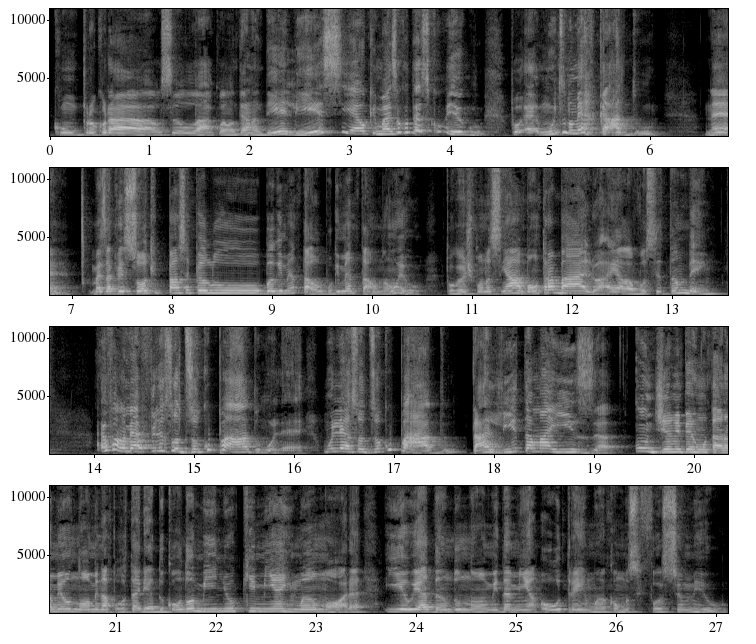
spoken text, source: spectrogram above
com procurar o celular com a lanterna dele, esse é o que mais acontece comigo. É muito no mercado, né? Mas a pessoa que passa pelo bug mental, bug mental, não eu. Porque eu respondo assim, ah, bom trabalho. Aí ela, você também. Aí eu falo, minha filha, eu sou desocupado, mulher. Mulher, eu sou desocupado. Thalita Maísa. Um dia me perguntaram meu nome na portaria do condomínio que minha irmã mora e eu ia dando o nome da minha outra irmã como se fosse o meu.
